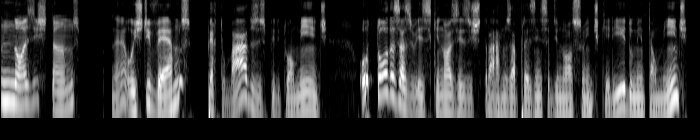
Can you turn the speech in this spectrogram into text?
nós estamos, né, ou estivermos perturbados espiritualmente, ou todas as vezes que nós registrarmos a presença de nosso ente querido mentalmente,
